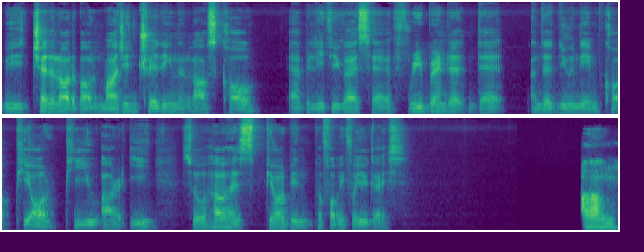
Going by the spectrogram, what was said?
we chat a lot about margin trading in the last call. I believe you guys have rebranded that under a new name called Pure, P U R E. So how has Pure been performing for you guys? Um,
